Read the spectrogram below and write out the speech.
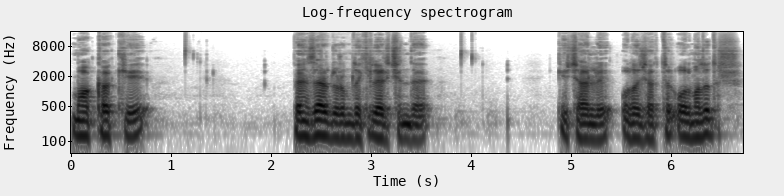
muhakkak ki benzer durumdakiler için de geçerli olacaktır, olmalıdır.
